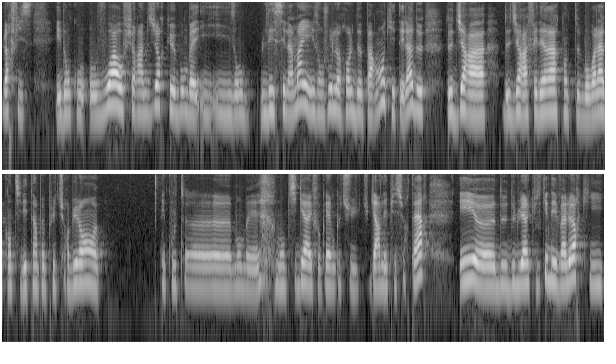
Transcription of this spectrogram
leur fils. Et donc on, voit au fur et à mesure que bon ben ils, ont laissé la main et ils ont joué leur rôle de parents qui était là de, de dire à de dire à Federer quand bon voilà quand il était un peu plus turbulent euh, écoute euh, bon ben mon petit gars il faut quand même que tu, gardes les pieds sur terre et euh, de, de, lui inculquer des valeurs qui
